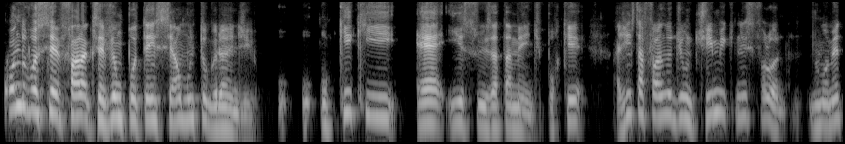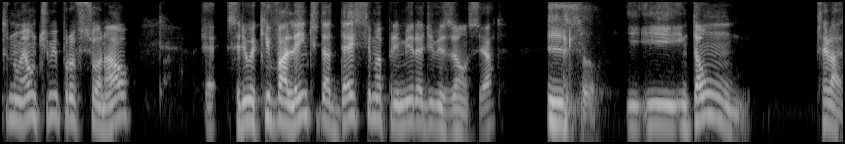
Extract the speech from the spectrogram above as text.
Quando você fala que você vê um potencial muito grande, o, o que, que é isso exatamente? Porque a gente está falando de um time que nem se falou, no momento não é um time profissional, é, seria o equivalente da 11 divisão, certo? Isso. E, e então, sei lá,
